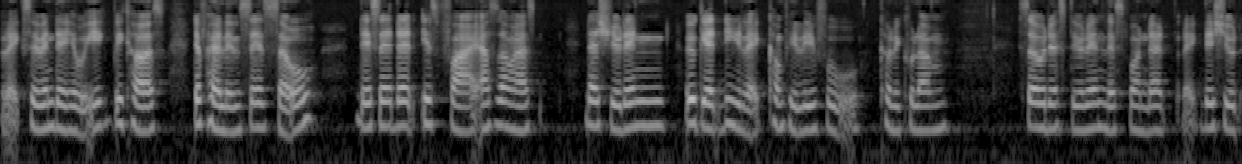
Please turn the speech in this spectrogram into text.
like seven days a week because the parents said so. They said that it's fine as long as the student will get the like completely full curriculum. So the student respond that like they should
